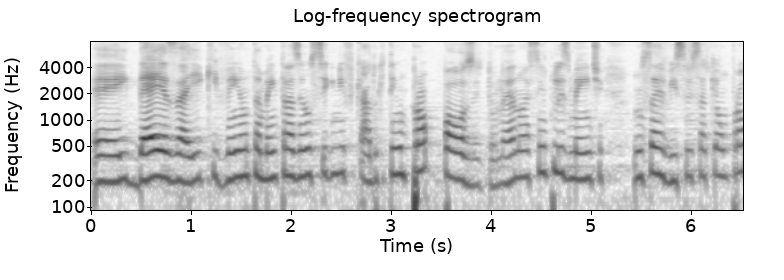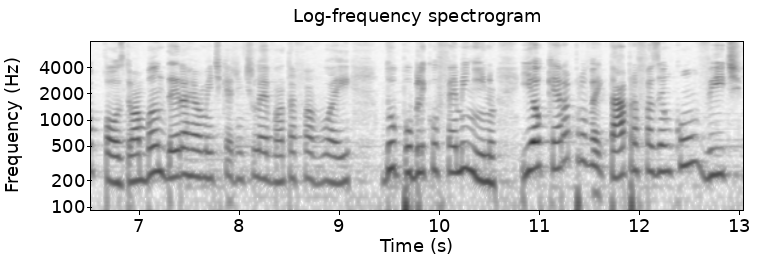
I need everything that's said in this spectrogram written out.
é, ideias aí que venham também trazer um significado, que tem um propósito, né? Não é simplesmente um serviço, isso aqui é um propósito, é uma bandeira realmente que a gente levanta a favor aí do público feminino. E eu quero aproveitar para fazer um convite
